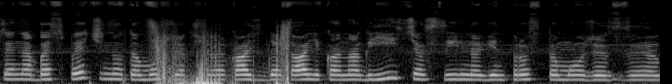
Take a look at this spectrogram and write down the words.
це небезпечно, тому що якщо якась деталька нагріється сильно, він просто може з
